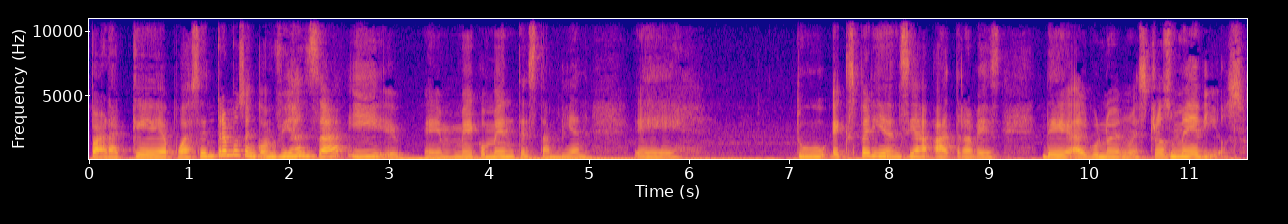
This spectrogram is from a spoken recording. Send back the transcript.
para que pues entremos en confianza y eh, me comentes también eh, tu experiencia a través de alguno de nuestros medios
